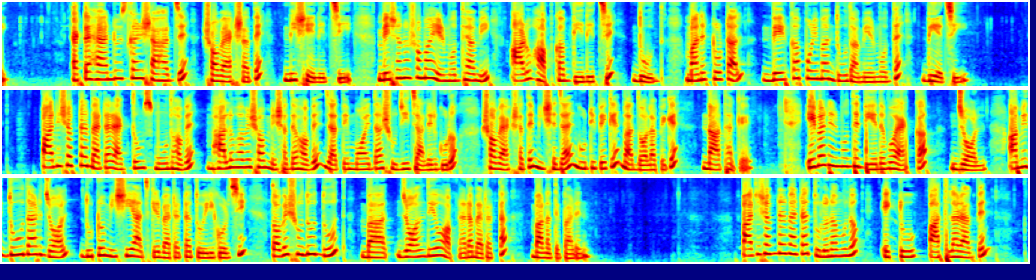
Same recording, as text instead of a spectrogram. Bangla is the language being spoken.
একটা হ্যান্ড উইস্কারের সাহায্যে সব একসাথে মিশিয়ে নিচ্ছি। মেশানোর সময় এর মধ্যে আমি আরও হাফ কাপ দিয়ে দিচ্ছি দুধ। মানে টোটাল দেড় কাপ পরিমাণ দুধ আমি এর মধ্যে দিয়েছি। পাটিসাপটার ব্যাটার একদম স্মুথ হবে, ভালোভাবে সব মেশাতে হবে যাতে ময়দা, সুজি, চালের গুঁড়ো সব একসাথে মিশে যায়, গুটি পেকে বা দলা পেকে না থাকে। এবার এর মধ্যে দিয়ে দেবো এক কাপ জল। আমি দুধ আর জল দুটো মিশিয়ে আজকের ব্যাটারটা তৈরি করছি, তবে শুধু দুধ বা জল দিয়েও আপনারা ব্যাটারটা বানাতে পারেন। পাটিসাপটার ব্যাটার তুলনামূলক একটু পাতলা রাখবেন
